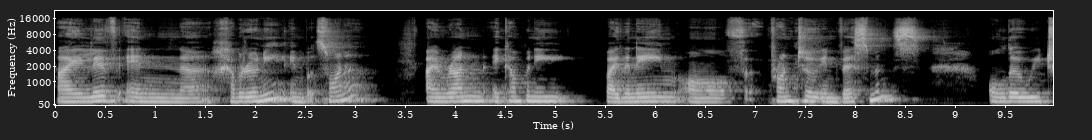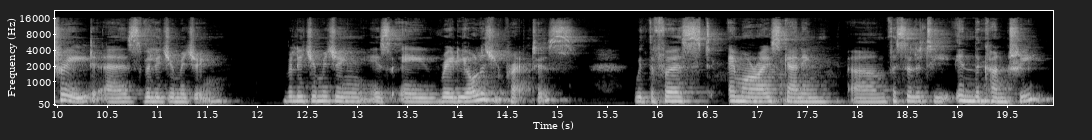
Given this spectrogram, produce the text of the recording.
I live in uh, Gaborone in Botswana. I run a company by the name of Pronto Investments, although we trade as Village Imaging. Village Imaging is a radiology practice with the first MRI scanning um, facility in the country.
